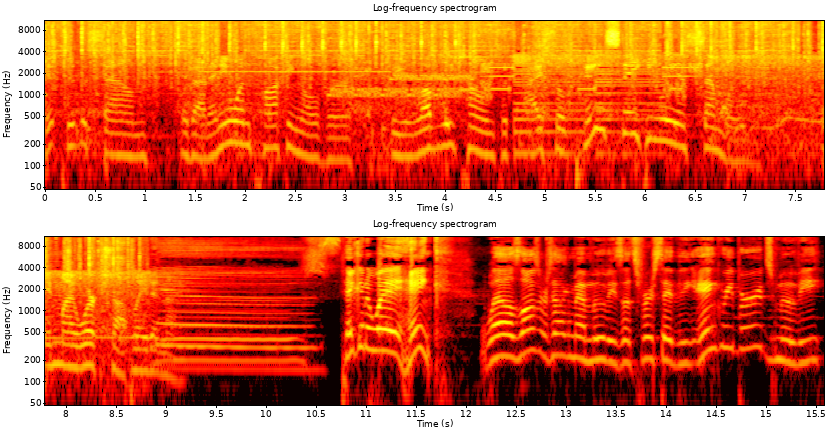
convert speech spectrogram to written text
get through the sound without anyone talking over the lovely tones which I so painstakingly assembled in my workshop late at night. Take it away, Hank. Well, as long as we're talking about movies, let's first say the Angry Birds movie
